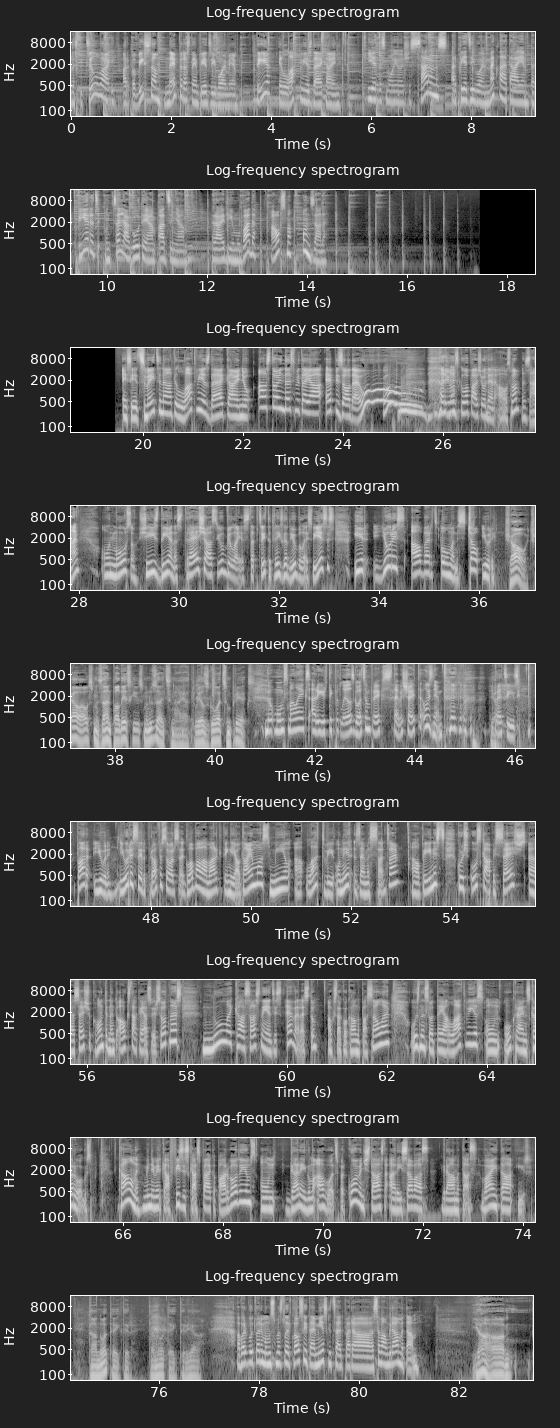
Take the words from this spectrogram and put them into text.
Parasti cilvēki ar pavisam neparastiem piedzīvojumiem. Tie ir Latvijas dēkaini. Iedvesmojošas sarunas ar piedzīvojumu meklētājiem par pieredzi un ceļā gūtajām atziņām. Raidījumu vada Ausma un Zane. Esiet sveicināti Latvijas dēkaņu 80. epizodē. Uhu! Ar jums kopā šodien Ausma Zane. un mūsu šīs dienas trešās jubilejas, starp citu, trīs gadu jubilejas viesis ir Juris Alberts Ulmanis. Čau, Juri! Čau, čau, Ausma Zana, paldies, ka jūs man uzaicinājāt. Liels gods un prieks. Nu, mums, man liekas, arī ir tikpat liels gods un prieks tevi šeit uzņemt. Precīzi. Par Juri. Juris ir profesors globālā mārketinga jautājumos, mīl Latviju un ir zemesardzē. Alpīnists, kurš uzkāpis seš, sešu kontinentu augstākajās virsotnēs, nulle kā sasniedzis Everestu, augstāko kalnu pasaulē, uznesot tajā Latvijas un Ukrainas karogus. Kalni viņam ir kā fiziskā spēka pārbaudījums un garīguma avots, par ko viņš stāsta arī savās grāmatās. Vai tā ir? Tā noteikti ir. Tā noteikti ir. Jā. Varbūt arī mums mazliet klausītājiem ieskicēt par uh, savām grāmatām. Jā, um,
